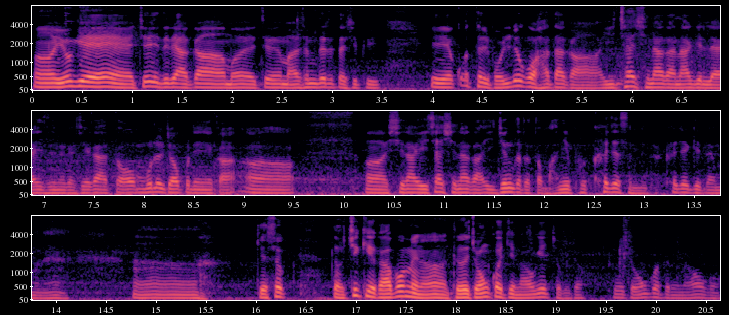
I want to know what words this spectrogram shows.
어, 여기에 저희들이 아까 뭐 저 말씀드렸다시피 이 꽃을 보려고 하다가 2차 신화가 나길래 아니습니까? 제가 또 물을 줘버리니까 어, 어, 신화 2차 신화가 이 정도로 또 많이 퍼- 커졌습니다. 커졌기 때문에 어, 계속 또 지켜가 보면은 더 좋은 꽃이 나오겠죠, 그죠? 더 좋은 꽃들이 나오고.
